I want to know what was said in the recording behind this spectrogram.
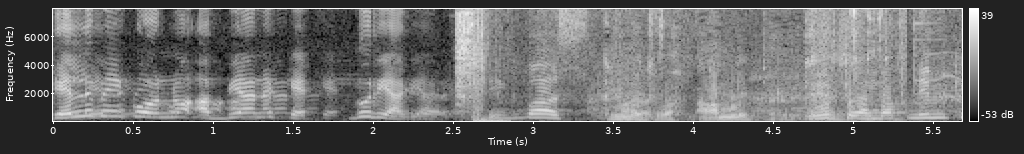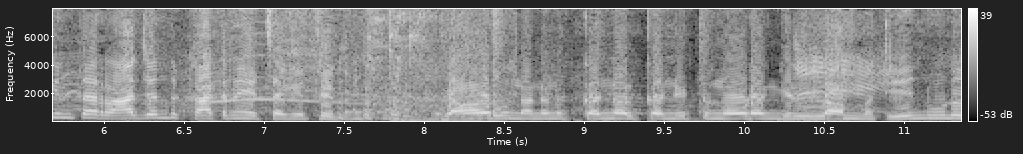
ಗೆಲ್ಲಬೇಕು ಅನ್ನೋ ಅಭಿಯಾನಕ್ಕೆ ಗುರಿಯಾಗಿದ್ದಾರೆ. ಬಿಗ್ ಬಾಸ್. ನಿಮ್ಗಿಂತ ರಾಜಂದ್ ಕಾಟನೇ ಹೆಚ್ಚಾಗೈತ್ರಿ ಯಾರು ನನ್ನನ್ನು ಕಣ್ಣಲ್ಲಿ ಕಣ್ಣಿಟ್ಟು ನೋಡಂಗಿಲ್ಲ. ಮತ್ತೆ ಏನ್ ನೋಡು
